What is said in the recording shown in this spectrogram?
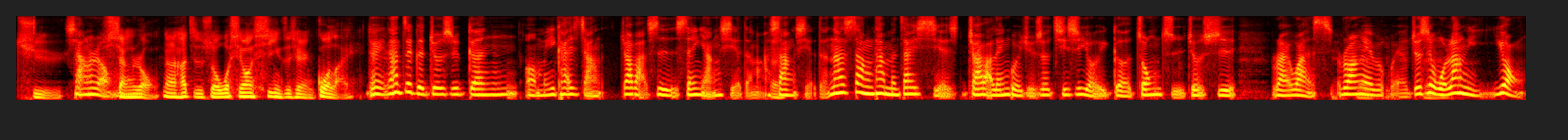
去。相融，相融。那他只是说我希望吸引这些人过来。对，那这个就是跟我们一开始讲 Java 是生阳写的嘛，上写的。那上他们在写 Java language 的时候，其实有一个宗旨就是 write once, run everywhere，就是我让你用，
